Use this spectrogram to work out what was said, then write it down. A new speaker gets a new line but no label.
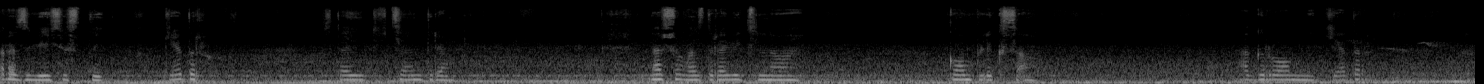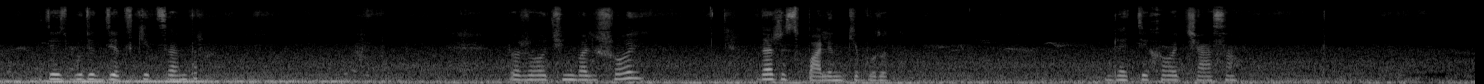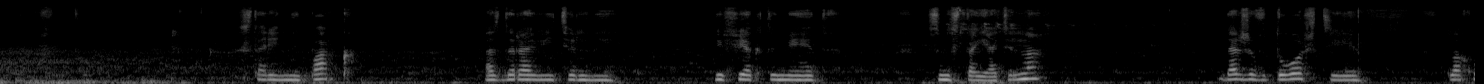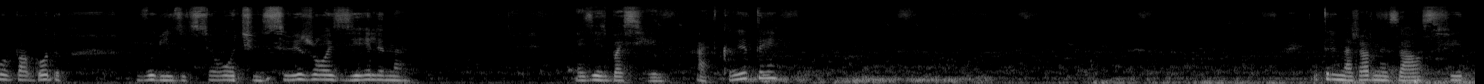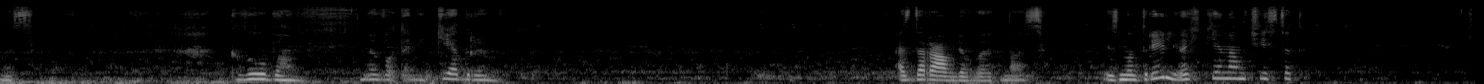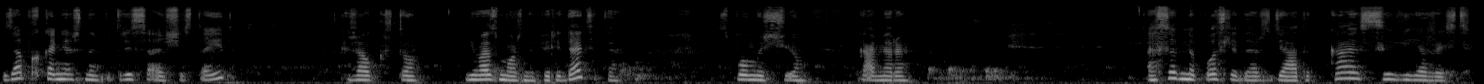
развесистый кедр стоит в центре нашего оздоровительного комплекса. Огромный кедр. Здесь будет детский центр. Тоже очень большой. Даже спаленки будут для тихого часа. Старинный парк, оздоровительный эффект имеет самостоятельно. Даже в дождь и в плохую погоду выглядит все очень свежо, зелено. А здесь бассейн открытый. И тренажерный зал с фитнес клубом. Ну вот они, кедры. Оздоравливают нас. Изнутри легкие нам чистят. Запах, конечно, потрясающий стоит. Жалко, что невозможно передать это с помощью камеры. Особенно после дождя. Такая свежесть.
